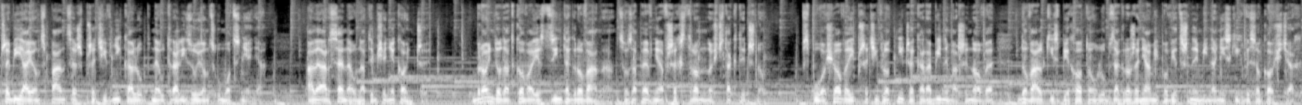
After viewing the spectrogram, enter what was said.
przebijając pancerz przeciwnika lub neutralizując umocnienia. Ale arsenał na tym się nie kończy. Broń dodatkowa jest zintegrowana, co zapewnia wszechstronność taktyczną. Współosiowe i przeciwlotnicze karabiny maszynowe do walki z piechotą lub zagrożeniami powietrznymi na niskich wysokościach.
